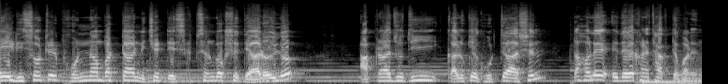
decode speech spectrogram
এই রিসর্টের ফোন নাম্বারটা নিচের ডেসক্রিপশন বক্সে দেওয়া রইল। আপনারা যদি কালুকে ঘুরতে আসেন, তাহলে এদের এখানে থাকতে পারেন।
